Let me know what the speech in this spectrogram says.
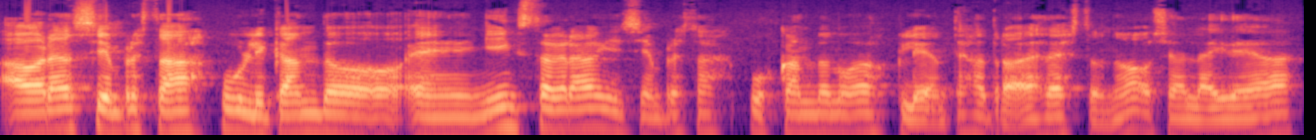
ahora siempre estás publicando en Instagram y siempre estás buscando nuevos clientes a través de esto, ¿no? O sea, la idea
